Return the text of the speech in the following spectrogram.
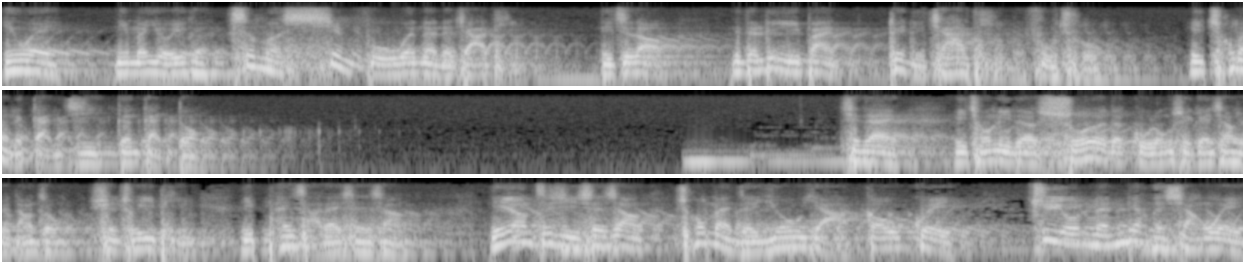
因为你们有一个这么幸福温暖的家庭，你知道你的另一半对你家庭的付出，你充满了感激跟感动。现在你从你的所有的古龙水跟香水当中选出一瓶，你喷洒在身上，你让自己身上充满着优雅、高贵、具有能量的香味。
